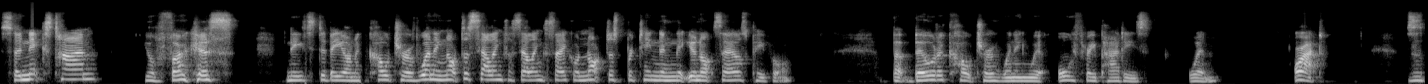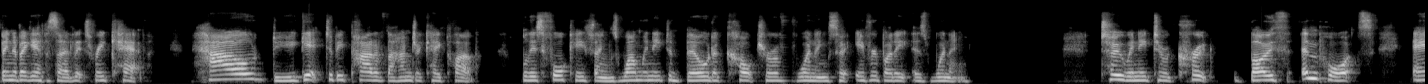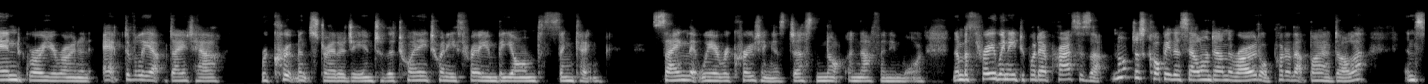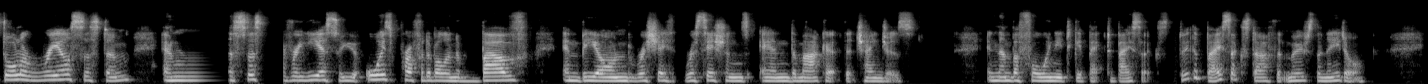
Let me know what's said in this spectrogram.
So, next time, your focus needs to be on a culture of winning, not just selling for selling's sake or not just pretending that you're not salespeople, but build a culture of winning where all three parties win. All right, this has been a big episode. Let's recap. How do you get to be part of the 100K club? Well, there's four key things. One, we need to build a culture of winning so everybody is winning. Two, we need to recruit both imports and grow your own and actively update our recruitment strategy into the 2023 and beyond thinking. Saying that we're recruiting is just not enough anymore. Number three, we need to put our prices up, not just copy the salon down the road or put it up by a dollar. Install a real system and assist every year so you're always profitable and above and beyond recessions and the market that changes. And number four, we need to get back to basics. Do the basic stuff that moves the needle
